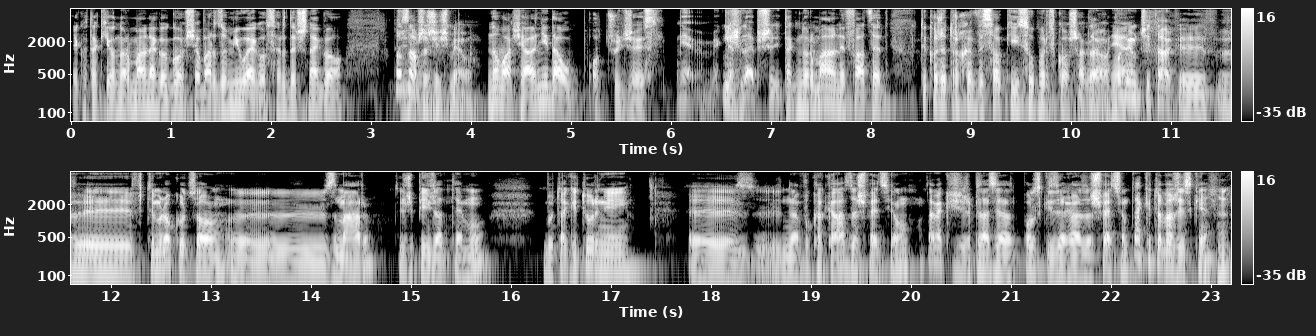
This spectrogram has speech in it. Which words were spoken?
jako takiego normalnego gościa, bardzo miłego, serdecznego. To zawsze się śmiał. No właśnie, ale nie dał odczuć, że jest, nie wiem, jakiś nie. lepszy. I tak normalny facet, tylko że trochę wysoki i super w kosza grał, tak, nie? Powiem ci tak, y, w, w tym roku, co yy, zmarł, czyli 5 lat temu, był taki turniej yy, na WKK ze Szwecją. Tam jakaś reprezentacja Polski zjechała ze Szwecją, takie towarzyskie. Mhm.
